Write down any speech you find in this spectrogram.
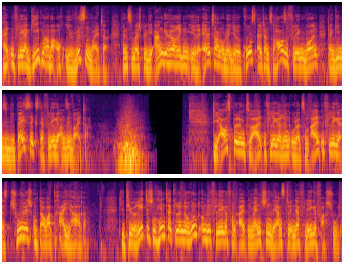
Altenpfleger geben aber auch ihr Wissen weiter. Wenn zum Beispiel die Angehörigen ihre Eltern oder ihre Großeltern zu Hause pflegen wollen, dann geben sie die Basics der Pflege an sie weiter. Die Ausbildung zur Altenpflegerin oder zum Altenpfleger ist schulisch und dauert drei Jahre. Die theoretischen Hintergründe rund um die Pflege von alten Menschen lernst du in der Pflegefachschule.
